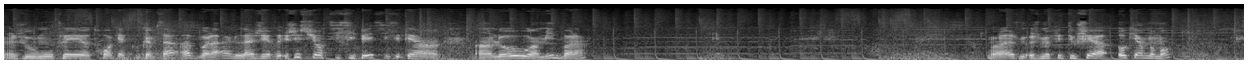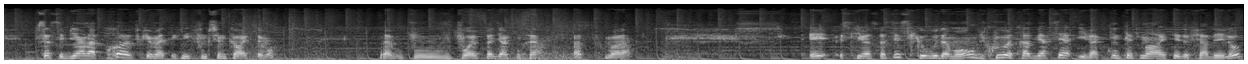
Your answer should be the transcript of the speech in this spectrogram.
Je vais vous montrer 3-4 euh, coups comme ça. Hop, voilà. Là, j'ai su anticiper si c'était un, un low ou un mid, voilà. Voilà, je, me fais toucher à aucun moment. Ça, c'est bien la preuve que ma technique fonctionne correctement. Là, vous, vous pourrez pas dire le contraire. Hop, voilà. Et ce qui va se passer, c'est qu'au bout d'un moment, du coup, votre adversaire, il va complètement arrêter de faire des lots,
